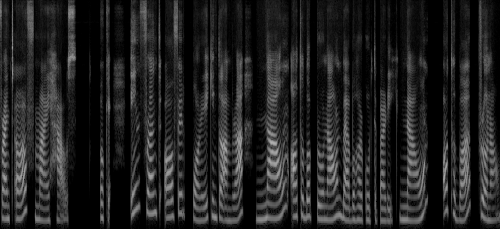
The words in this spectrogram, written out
front of my house okay in front of এর পরে কিন্তু আমরা নাউন অথবা প্রোনাউন ব্যবহার করতে পারি। নাউন অথবা প্রোনাউন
